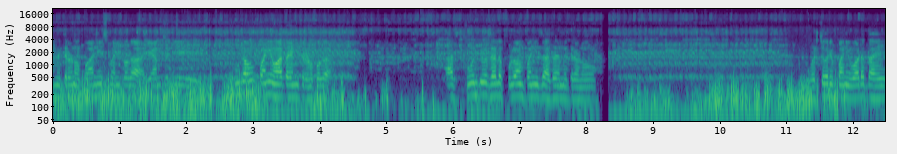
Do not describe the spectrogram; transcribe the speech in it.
बघा मित्रांनो पाणीच पाणी बघा हे आमचं जे पुलावून पाणी वाहत आहे मित्रांनो बघा. आज दोन दिवस झालं पुलावून पाणी जात आहे मित्रांनो. वरच्यावरी पाणी वाढत आहे.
